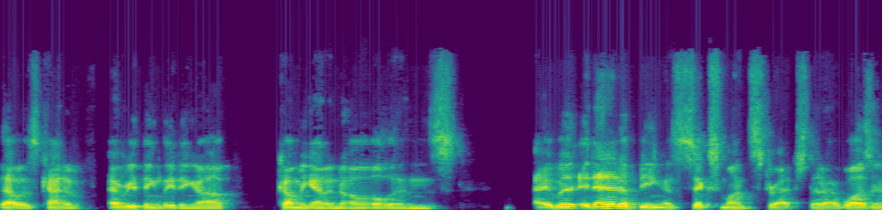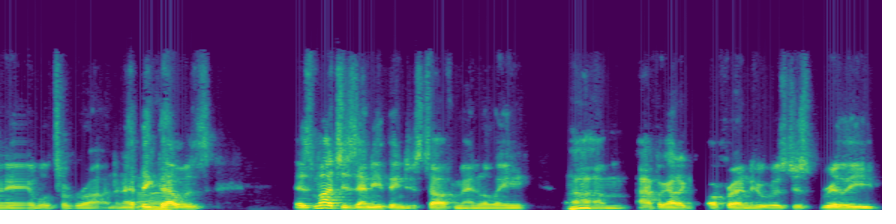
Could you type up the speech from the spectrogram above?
that was kind of everything leading up, coming out of Nolan's. It, was, it ended up being a six month stretch that I wasn't able to run. And I think uh-huh. that was, as much as anything, just tough mentally. Mm-hmm. Um, I've got a girlfriend who was just really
